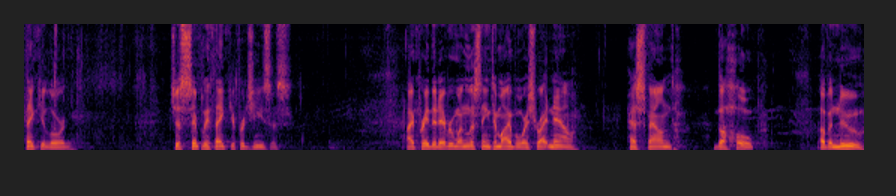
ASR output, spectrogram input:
Thank you, Lord. Just simply thank you for Jesus. I pray that everyone listening to my voice right now has found the hope of a new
